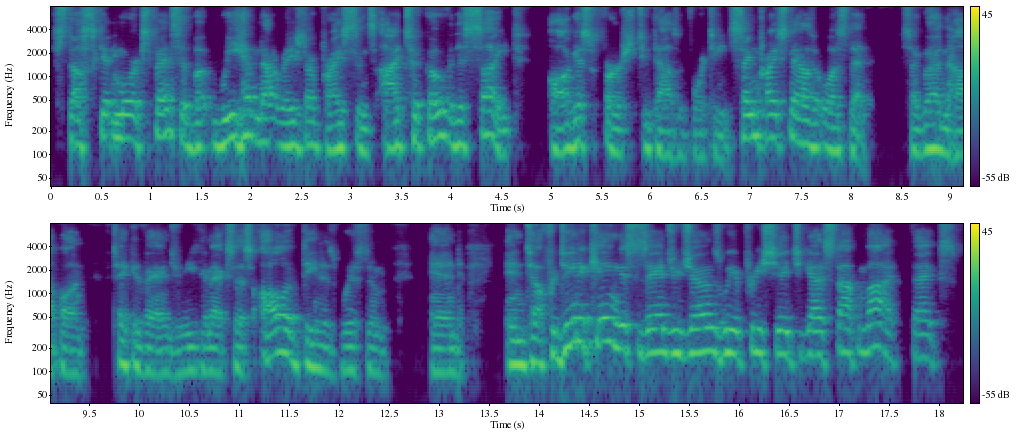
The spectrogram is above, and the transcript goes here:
stuff's getting more expensive, but we have not raised our price since I took over this site August first, two thousand fourteen. Same price now as it was then. So go ahead and hop on, take advantage, and you can access all of Deana's wisdom and intel. For Deana King, this is Andrew Jones. We appreciate you guys stopping by. Thanks.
